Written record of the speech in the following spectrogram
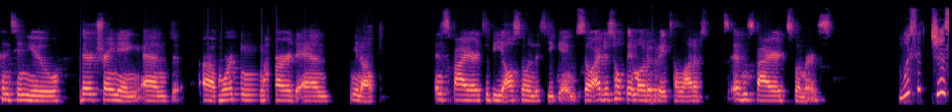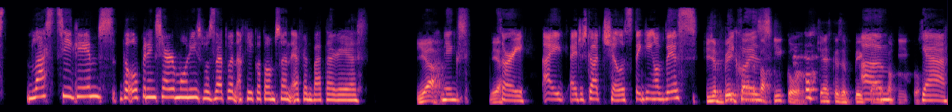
continue their training and uh, working hard and you know inspired to be also in the sea games. So i just hope it motivates a lot of inspired swimmers. Was it just last sea games the opening ceremonies was that when akiko thompson efren bata-reyes yeah migs yeah. sorry I, I just got chills thinking of this. She's a big because, fan of Akiko. Cheska's a big um, fan of um, Akiko. Yeah.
